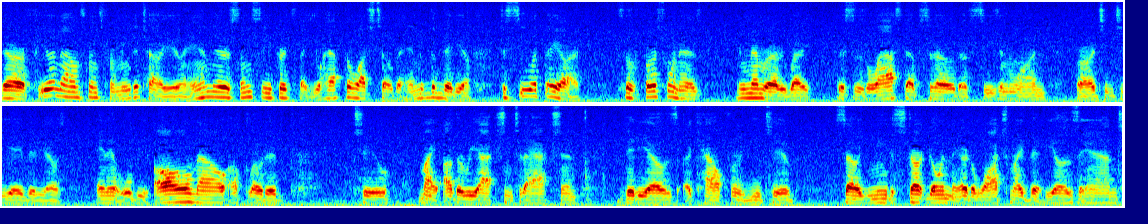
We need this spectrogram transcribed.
There are a few announcements for me to tell you, and there are some secrets that you'll have to watch till the end of the video to see what they are. So the first one is, remember everybody, this is the last episode of Season 1 for RTTA videos, and it will be all now uploaded to my other reaction to the action videos account for YouTube. So you need to start going there to watch my videos, and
